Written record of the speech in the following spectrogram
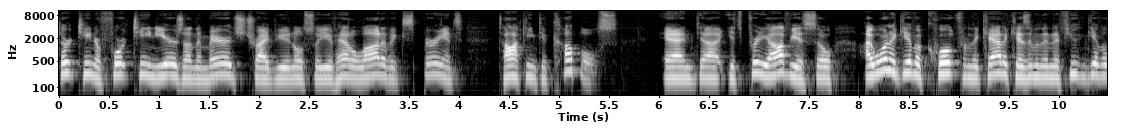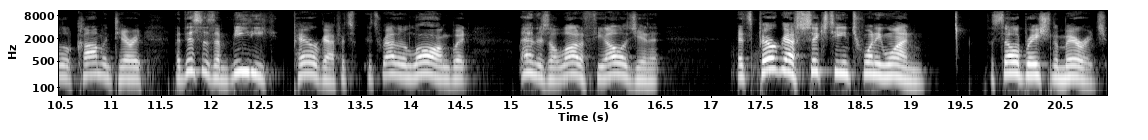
13 or 14 years on the marriage tribunal. So you've had a lot of experience talking to couples. And uh, it's pretty obvious. So I want to give a quote from the Catechism, and then if you can give a little commentary. But this is a meaty paragraph. It's, it's rather long, but man, there's a lot of theology in it. It's paragraph 1621, the celebration of marriage.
